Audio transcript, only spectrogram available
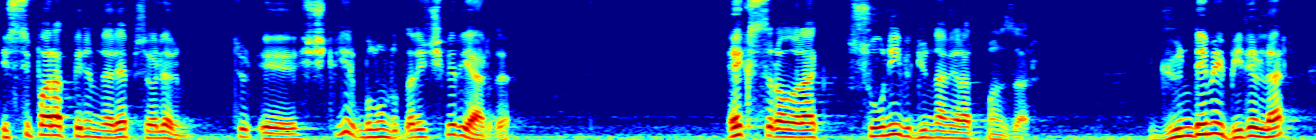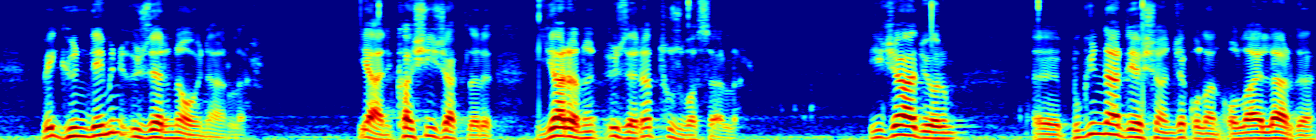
İstihbarat birimleri hep söylerim. Tür- e, hiçbir bulundukları hiçbir yerde ekstra olarak suni bir gündem yaratmazlar. Gündemi bilirler ve gündemin üzerine oynarlar. Yani kaşıyacakları yaranın üzerine tuz basarlar. Rica ediyorum e, bugünlerde yaşanacak olan olaylarda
